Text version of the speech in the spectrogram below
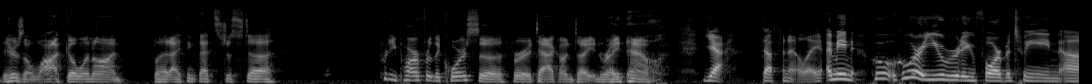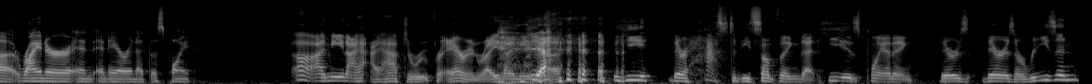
there's a lot going on, but I think that's just uh pretty par for the course uh, for Attack on Titan right now. Yeah, definitely. I mean, who who are you rooting for between uh, Reiner and, and Eren at this point? Uh, I mean, I, I have to root for Eren, right? I mean, yeah. uh, he there has to be something that he is planning. There's there is a reason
